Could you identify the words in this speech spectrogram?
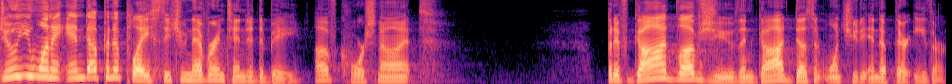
Do you want to end up in a place that you never intended to be? Of course not. But if God loves you, then God doesn't want you to end up there either.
